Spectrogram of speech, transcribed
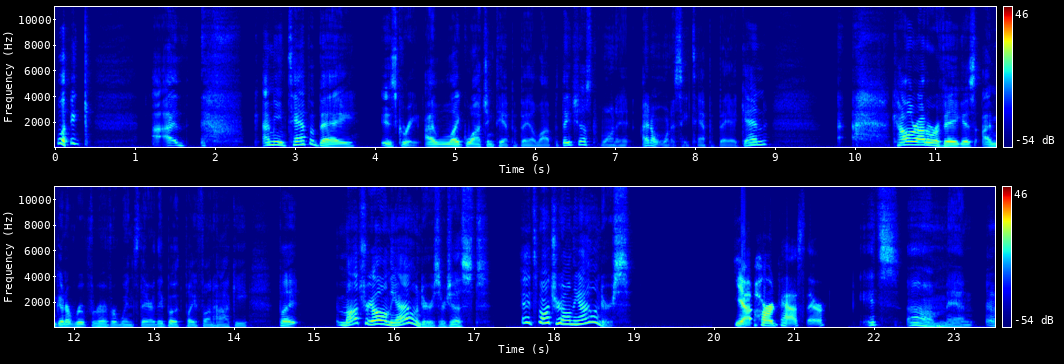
like, I, I mean, Tampa Bay is great. I like watching Tampa Bay a lot, but they just won it. I don't want to see Tampa Bay again. Colorado or Vegas, I'm gonna root for whoever wins there. They both play fun hockey, but Montreal and the Islanders are just. It's Montreal and the Islanders. Yeah, hard pass there. It's oh man.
